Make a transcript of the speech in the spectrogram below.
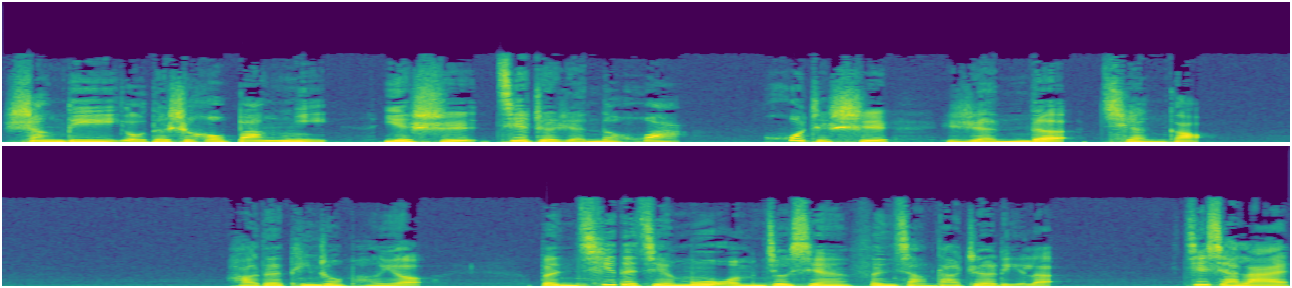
上帝有的时候帮你，也是借着人的话，或者是人的劝告。好的，听众朋友。本期的节目我们就先分享到这里了，接下来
